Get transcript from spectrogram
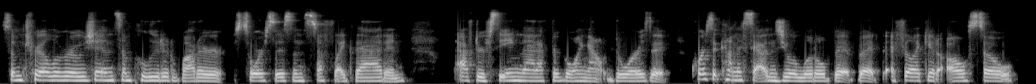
some trail erosion, some polluted water sources, and stuff like that. And after seeing that, after going outdoors, it, of course, it kind of saddens you a little bit, but I feel like it also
